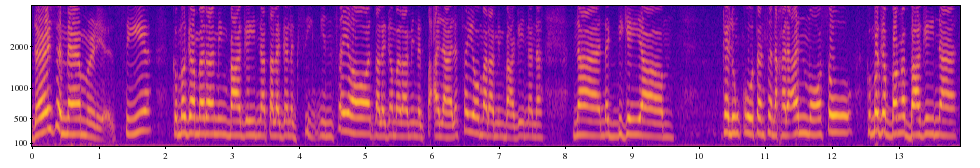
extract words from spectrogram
There's a memory. See? Kumaga maraming bagay na talaga nag-sink in sa'yo, talaga maraming nagpaalala sa'yo, maraming bagay na, na, na nagbigay um, kalungkutan sa nakaraan mo. So, kumaga mga bagay na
